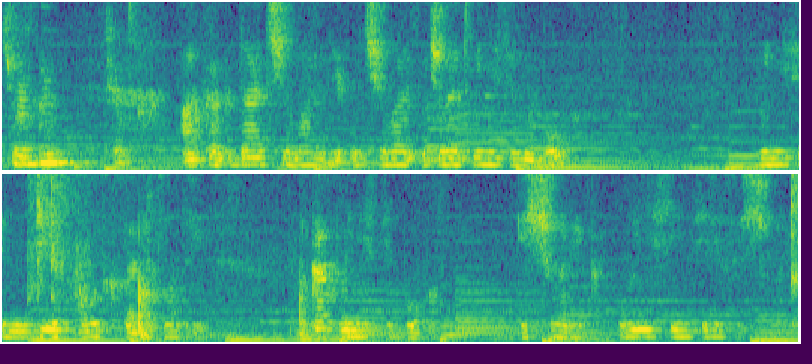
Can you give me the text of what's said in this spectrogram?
Четко. Четко. А когда человек, у, человека, у человека вынесен Бог, вынесен интерес, а вот, кстати, смотри, как вынести Бога из человека? Вынеси интерес из человека.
